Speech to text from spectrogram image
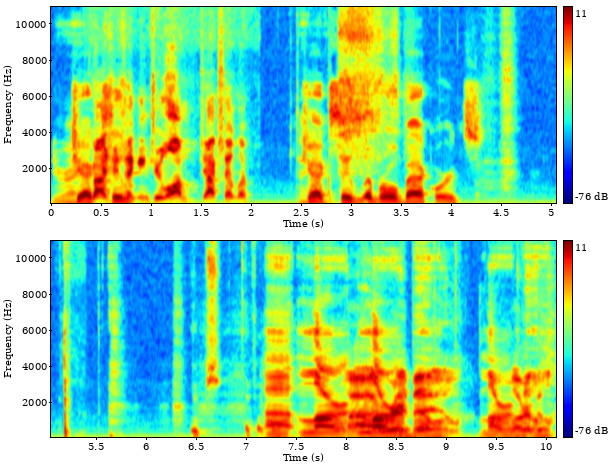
You're right. Jack, Guys, you're say, taking too long. Jack Hitler. Dang Jack, it. say liberal backwards. Oops. I fucked Uh, up. Lar- Larabelle. Larabelle. Larabelle.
